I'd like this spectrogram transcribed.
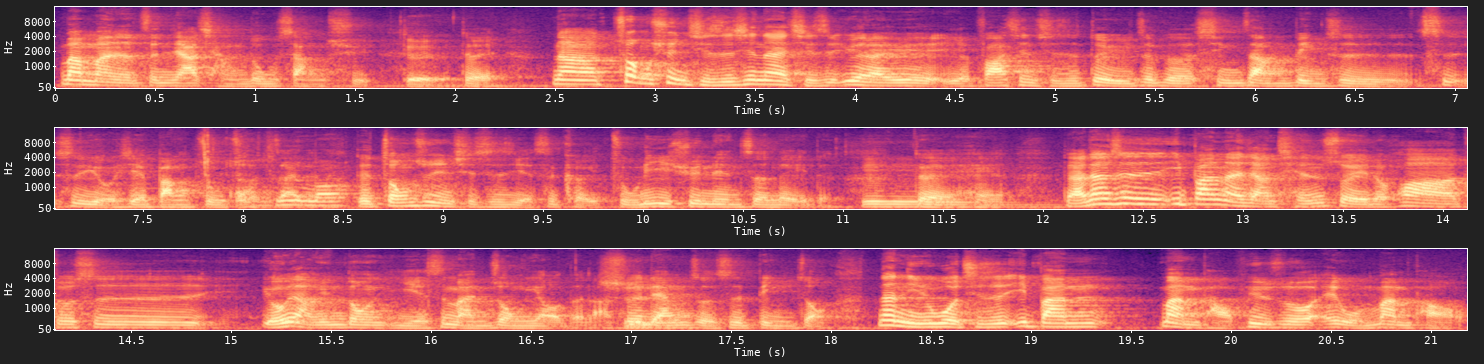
慢慢的增加强度上去。对，对，那重训其实现在其实越来越也发现，其实对于这个心脏病是是是有一些帮助存在的。真的吗对，中训其实也是可以，阻力训练这类的。嗯，对，对啊。但是一般来讲，潜水的话，就是有氧运动也是蛮重要的啦，所以两者是并重。那你如果其实一般慢跑，譬如说，哎、我慢跑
